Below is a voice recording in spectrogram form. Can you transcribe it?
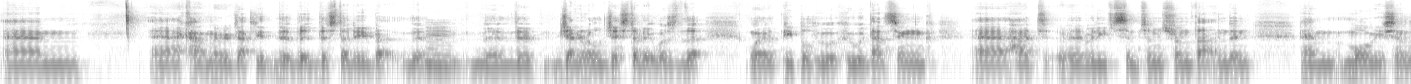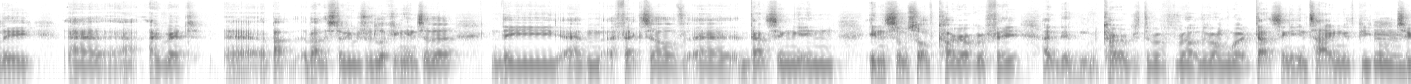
Um, uh, I can't remember exactly the, the, the study, but the, the the general gist of it was that where people who who were dancing uh, had uh, relieved symptoms from that, and then um, more recently uh, I read uh, about about the study which was looking into the the um, effects of uh, dancing in in some sort of choreography. And uh, choreography is the wrong, the wrong word. Dancing in time with people to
